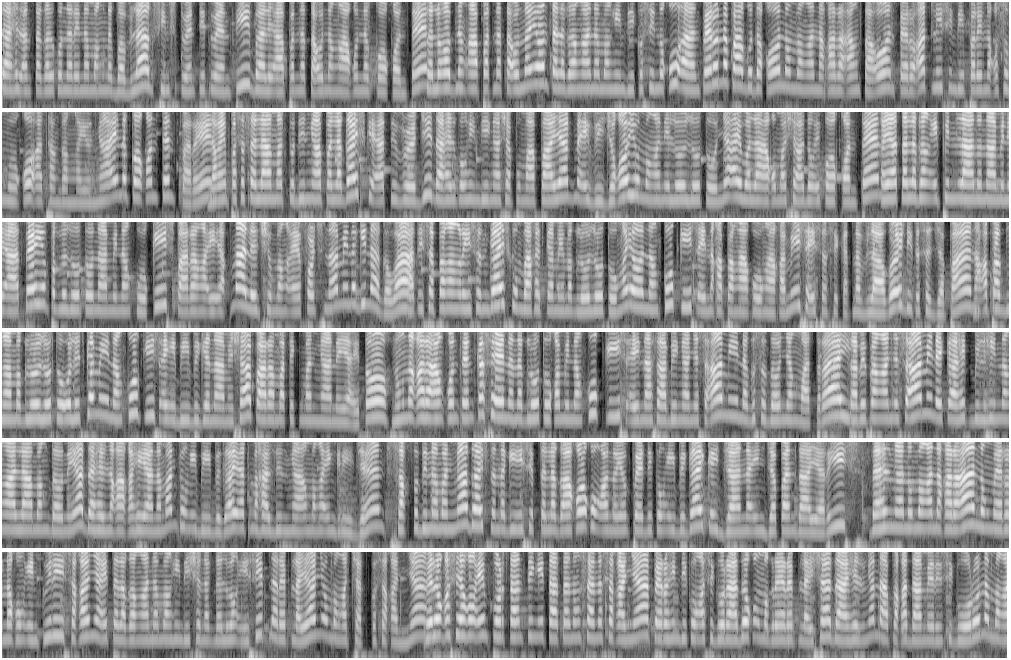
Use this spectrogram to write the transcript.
dahil ang tagal ko na rin namang nagbablog since 2020. Bali, apat na taon na nga ako nagko-content. Sa loob ng apat na taon na yon talaga nga namang hindi ko sinukuan pero napagod ako ng mga nakaraang taon pero at least hindi pa rin ako sumuko at hanggang ngayon nga ay nagko-content pa rin. Laking pasasalamat ko din nga pala guys kay Ate Virgie dahil kung hindi nga siya pumapayag na i-video ko yung mga niluluto niya ay wala ako masyadong i-content. Kaya talagang ipinlano namin ni ate yung pagluluto namin ng cookies para nga i-acknowledge yung mga efforts namin na ginagawa. At isa pa ngang reason guys kung bakit kami magluluto ngayon ng cookies ay nakapangako nga kami sa isang sikat na vlogger dito sa Japan. Na kapag nga magluluto ulit kami ng cookies ay ibibigyan namin siya para matikman nga niya ito. Nung nakaraang content kasi na nagluto kami ng cookies ay nasabi nga niya sa amin na gusto daw niyang matry. Sabi pa nga niya sa amin ay kahit bilhin na nga lamang daw niya dahil nakakahiya naman kung ibibigay at mahal din nga ang mga ingredients. Sakto din naman nga guys na nag-iisip talaga ako kung ano yung pwede kong ibigay kay Jana in Japan Diaries. Dahil nga nung mga nakaraan nung meron akong inquiry sa kanya ay talaga nga namang hindi siya nagdalawang isip na replyan yung mga chat ko sa kanya. Meron kasi akong importanteng itatanong sana sa kanya pero hindi ko nga sigurado kung magre-reply siya dahil nga napakadami rin siguro ng mga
